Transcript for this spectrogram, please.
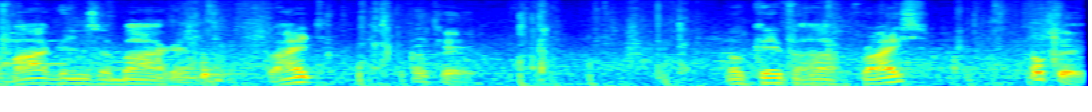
A bargain's a bargain, right? Okay. Okay for half price? Okay.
